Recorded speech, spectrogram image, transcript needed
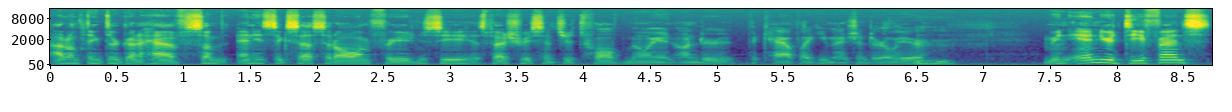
I don't think they're going to have some any success at all in free agency, especially since you're 12 million under the cap, like you mentioned earlier. Mm-hmm. I mean, and your defense,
